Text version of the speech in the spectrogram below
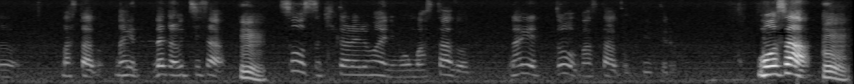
うん。マスタード。ナゲット。だからうちさ、うん。ソース聞かれる前にもうマスタード、ナゲット、マスタードって言ってる。もうさ、うん。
